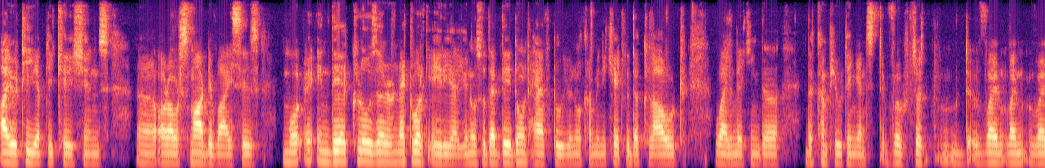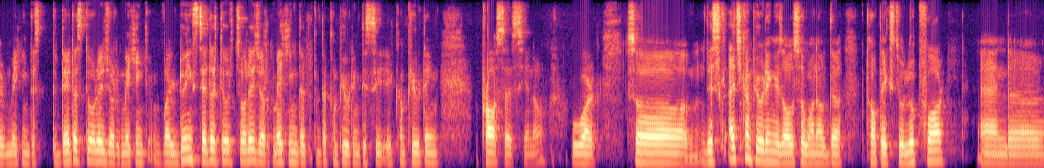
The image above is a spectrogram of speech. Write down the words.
iot applications uh, or our smart devices more in their closer network area you know so that they don't have to you know communicate with the cloud while making the the computing and while, while, while making the data storage or making while doing data storage or making the, the computing computing process you know work. So this edge computing is also one of the topics to look for and uh,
